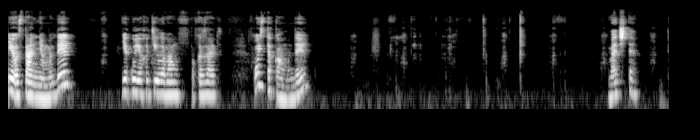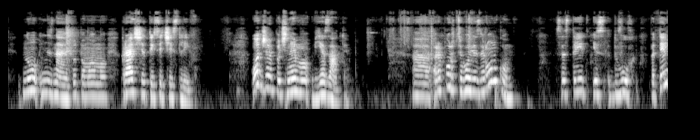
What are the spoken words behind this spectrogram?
І остання модель, яку я хотіла вам показати. Ось така модель. Бачите? Ну, не знаю, тут, по-моєму, краще тисячі слів. Отже, почнемо в'язати. Е, Рапорт цього візерунку состоїть із двох петель.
